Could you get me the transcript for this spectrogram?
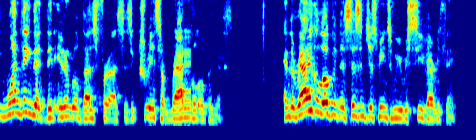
one thing that, that Integral does for us is it creates a radical openness. And the radical openness isn't just means we receive everything.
